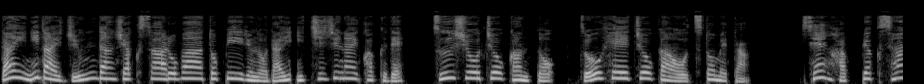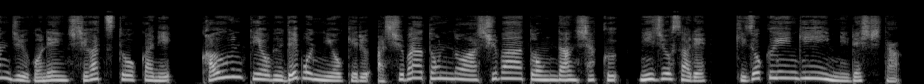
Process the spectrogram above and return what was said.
第2代順断爵サーロバート・ピールの第一次内閣で通商長官と造兵長官を務めた。1835年4月10日にカウンティオブデボンにおけるアシュバートンのアシュバートン男爵に除され、貴族院議員に列した。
